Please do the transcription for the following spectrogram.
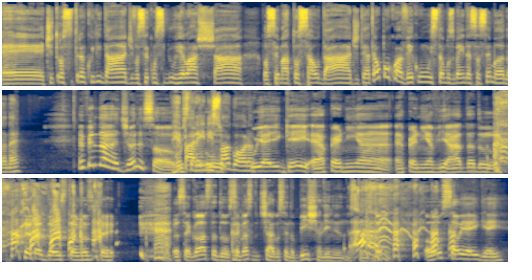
é, te trouxe tranquilidade, você conseguiu relaxar, você matou saudade. Tem até um pouco a ver com o Estamos Bem dessa semana, né? É verdade, olha só. Reparei nisso o, agora. O Yai Gay é a perninha, é a perninha viada do, do Estamos Bem. Você gosta do, você gosta do Thiago sendo bicha ali no Estamos Bem? Ouça o Yai Gay.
